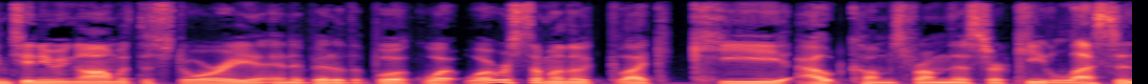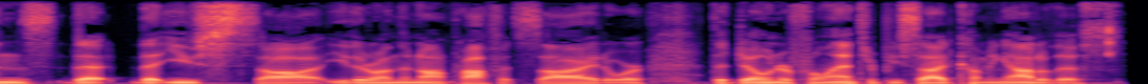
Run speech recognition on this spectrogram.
continuing on with the story and a bit of the book, what what were some of the like key outcomes from this or key lessons that that you saw either on the nonprofit side or the donor philanthropy side coming out of this?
